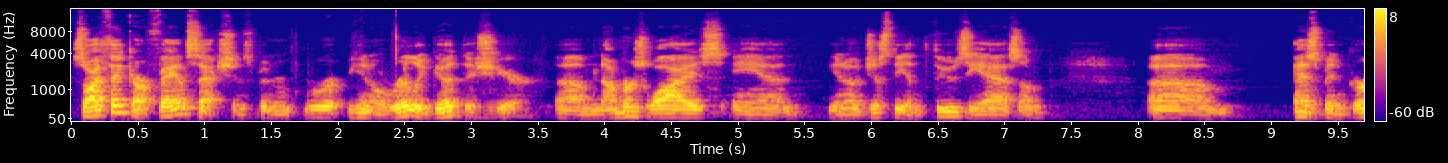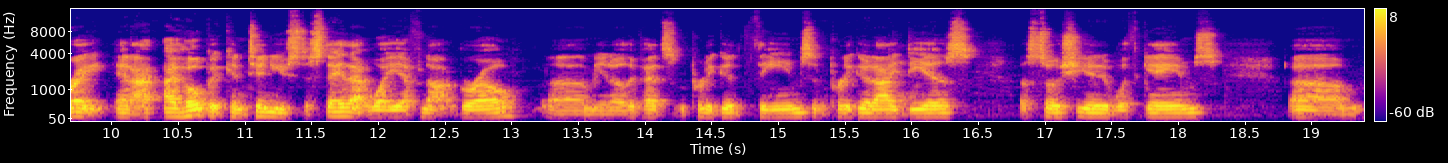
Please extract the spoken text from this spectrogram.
So I think our fan section's been, re- you know, really good this year, um, numbers wise, and you know, just the enthusiasm um, has been great, and I, I hope it continues to stay that way, if not grow. Um, you know, they've had some pretty good themes and pretty good ideas associated with games. Um,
